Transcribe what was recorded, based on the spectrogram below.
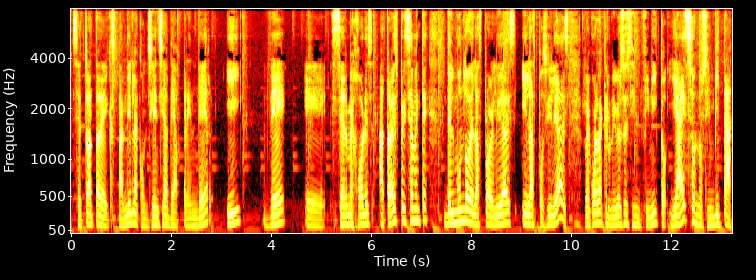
Se trata de expandir la conciencia, de aprender y de eh, ser mejores a través precisamente del mundo de las probabilidades y las posibilidades. Recuerda que el universo es infinito y a eso nos invita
